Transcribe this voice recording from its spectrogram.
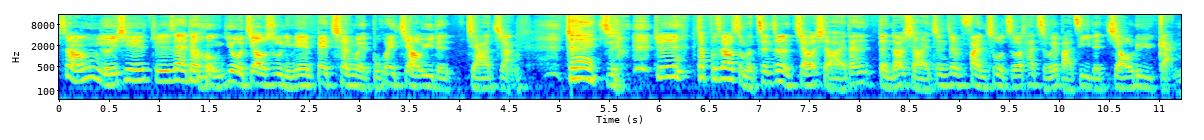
这好像有一些就是在那种幼教书里面被称为不会教育的家长。对只就是他不知道怎么真正的教小孩，但是等到小孩真正犯错之后，他只会把自己的焦虑感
